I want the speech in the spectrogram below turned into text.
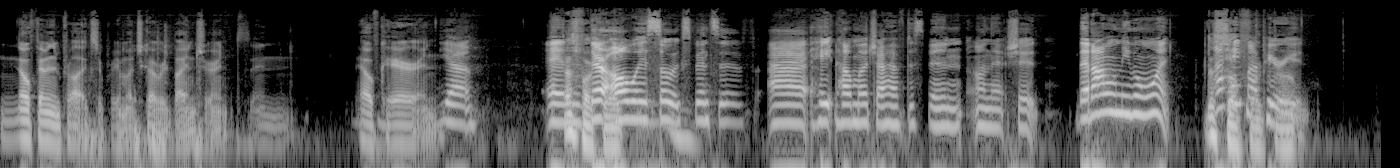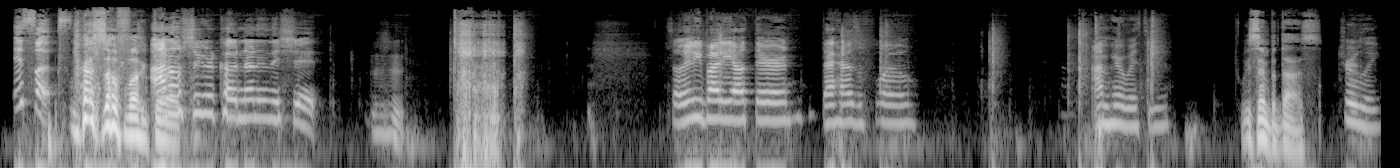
no feminine products are pretty much covered by insurance and healthcare and Yeah. And they're up. always so expensive. I hate how much I have to spend on that shit that I don't even want. That's I so hate my fucked up. period. It sucks. That's so fucked I up. don't sugarcoat none of this shit. Mm-hmm. So anybody out there that has a flow, I'm here with you. We sympathize. Truly.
